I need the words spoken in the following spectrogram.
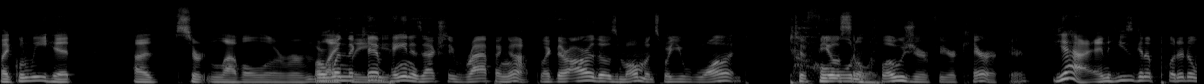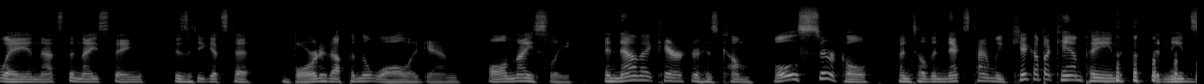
like when we hit a certain level or Or when the campaign is actually wrapping up. Like there are those moments where you want to feel some closure for your character. Yeah, and he's going to put it away and that's the nice thing is that he gets to board it up in the wall again all nicely. And now that character has come full circle until the next time we kick up a campaign that needs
